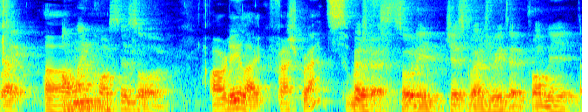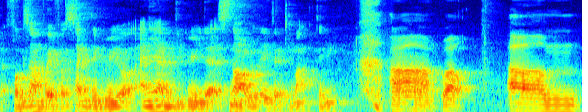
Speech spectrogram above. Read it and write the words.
Like Um, online courses or Are they like fresh grads? fresh grads? So they just graduated, probably, for example, if a psych degree or any other degree that's not related to marketing. Ah, well, um,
